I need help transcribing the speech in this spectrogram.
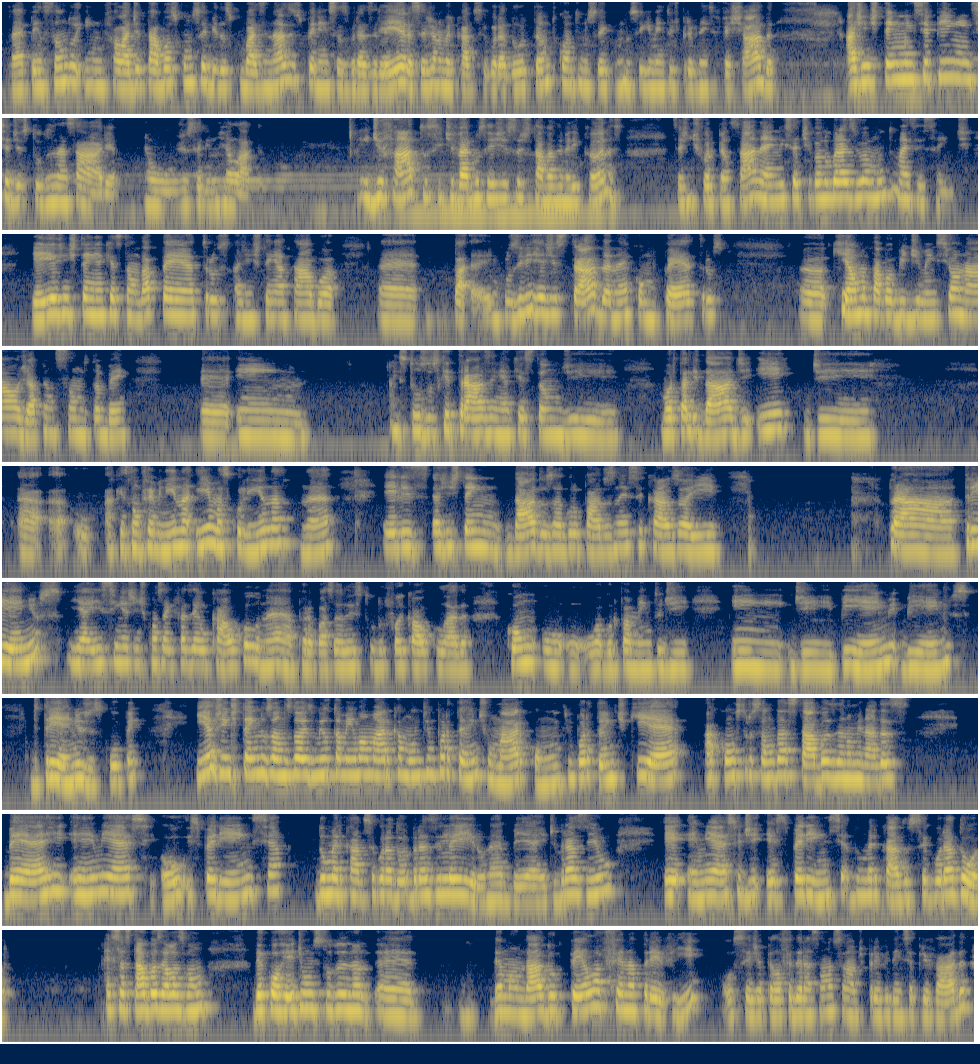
né, pensando em falar de tábuas concebidas com base nas experiências brasileiras, seja no mercado segurador, tanto quanto no, no segmento de previdência fechada, a gente tem uma incipiência de estudos nessa área, o Juscelino relata. E, de fato, se tivermos registros de tábuas americanas, se a gente for pensar, né, a iniciativa no Brasil é muito mais recente. E aí a gente tem a questão da Petros, a gente tem a tábua, é, inclusive registrada né, como Petros, uh, que é uma tábua bidimensional, já pensando também é, em estudos que trazem a questão de mortalidade e de a, a questão feminina e masculina, né? Eles, a gente tem dados agrupados nesse caso aí para triênios, e aí sim a gente consegue fazer o cálculo, né? A proposta do estudo foi calculada com o, o agrupamento de, em, de biênios, de triênios, desculpem. E a gente tem nos anos 2000 também uma marca muito importante, um marco muito importante, que é a construção das tábuas denominadas BR-EMS, ou Experiência do Mercado Segurador Brasileiro, né? BR de Brasil, EMS de Experiência do Mercado Segurador. Essas tábuas, elas vão decorrer de um estudo é, demandado pela FENAPREVI, ou seja, pela Federação Nacional de Previdência Privada,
